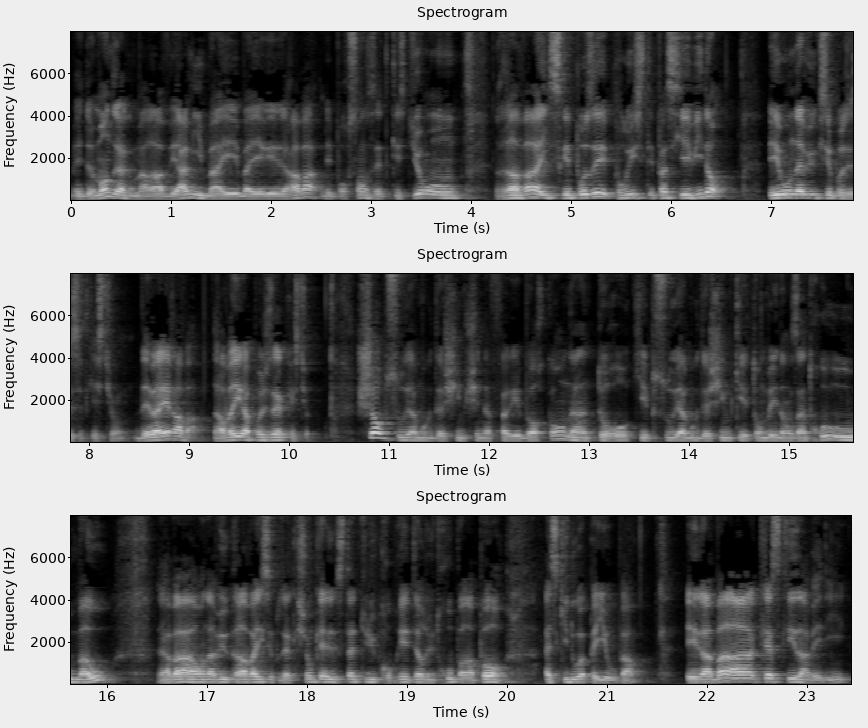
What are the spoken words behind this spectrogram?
Mais demande Gagmara, Rava. Mais pour ça, cette question, Rava, il serait posé. Pour lui, c'était pas si évident. Et on a vu qu'il s'est posé cette question. Rava. Rava, il a posé la question. Shor psoula mugdashim bor, quand on a un taureau qui est psoula mugdashim qui est tombé dans un trou ou maou, là-bas on a vu il s'est posé la question quel est le statut du propriétaire du trou par rapport à ce qu'il doit payer ou pas? Et là-bas, qu'est-ce qu'il avait dit?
